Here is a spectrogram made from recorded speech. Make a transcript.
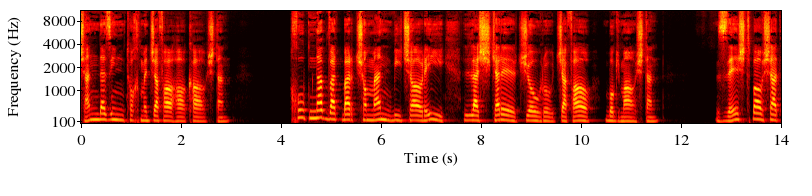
چند از این تخم جفاها کاشتن؟ خوب نبود بر چو من بیچاره لشکر جور و جفا بگماشتن. زشت باشد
